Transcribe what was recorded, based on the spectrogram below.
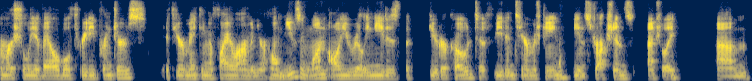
commercially available 3D printers. If you're making a firearm in your home using one, all you really need is the computer code to feed into your machine, the instructions, essentially. Um,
